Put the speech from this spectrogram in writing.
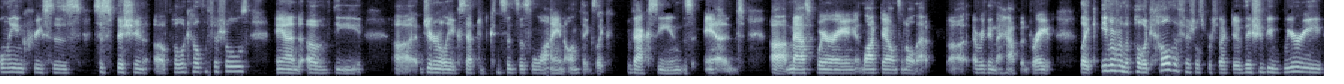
only increases suspicion of public health officials and of the uh, generally accepted consensus line on things like vaccines and uh, mask wearing and lockdowns and all that uh, everything that happened, right? Like, even from the public health officials' perspective, they should be weary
